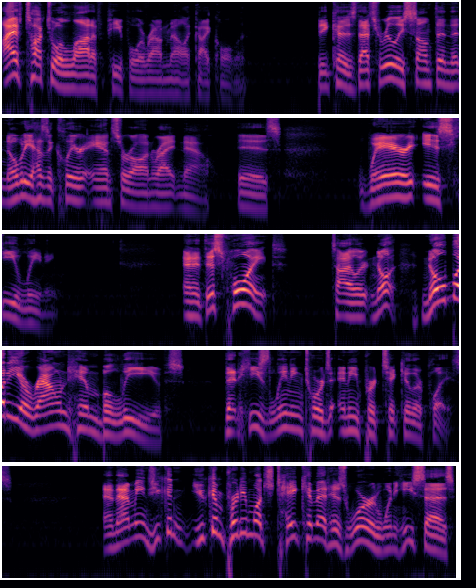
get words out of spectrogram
I have talked to a lot of people around Malachi Coleman because that's really something that nobody has a clear answer on right now is where is he leaning? And at this point, Tyler, no nobody around him believes that he's leaning towards any particular place. And that means you can you can pretty much take him at his word when he says,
